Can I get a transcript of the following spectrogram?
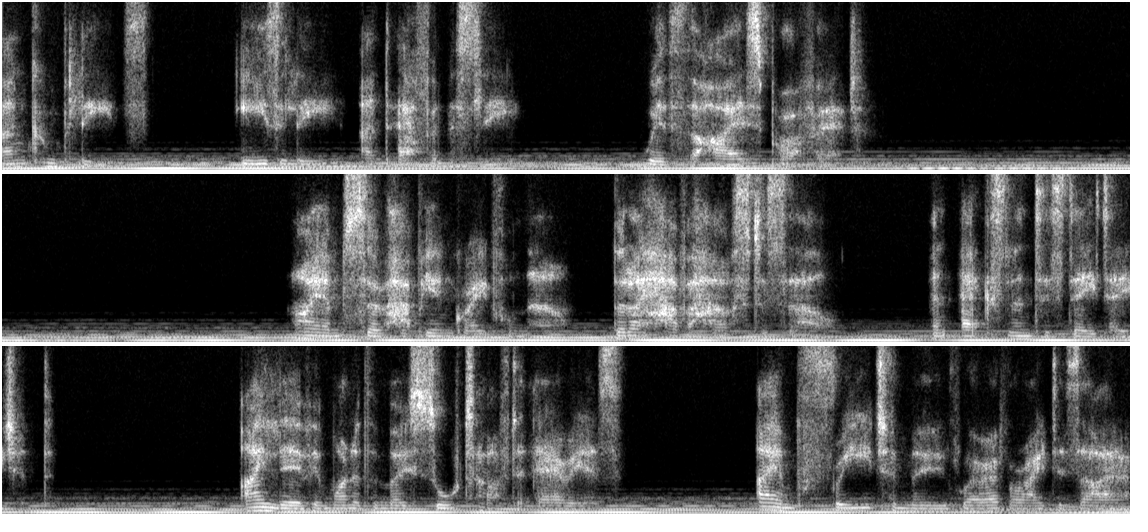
and completes easily and effortlessly with the highest profit. I am so happy and grateful now that I have a house to sell, an excellent estate agent. I live in one of the most sought after areas. I am free to move wherever I desire.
